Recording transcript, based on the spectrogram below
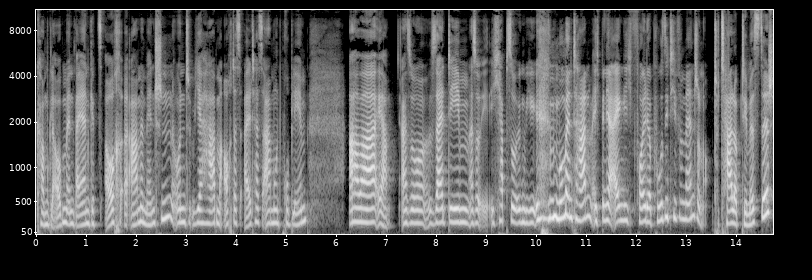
kaum glauben, in Bayern gibt's auch äh, arme Menschen und wir haben auch das Altersarmutproblem. Aber ja, also seitdem, also ich habe so irgendwie momentan, ich bin ja eigentlich voll der positive Mensch und total optimistisch,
